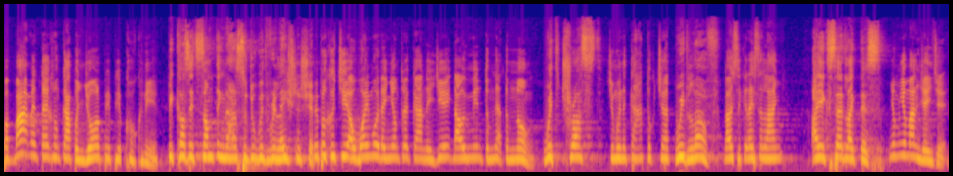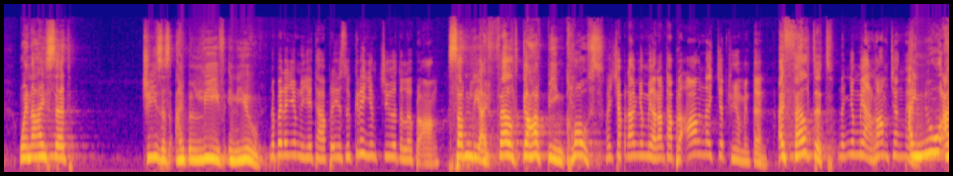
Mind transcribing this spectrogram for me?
ពិបាកមែនទែនក្នុងការបញ្យល់ពីភាពខុសគ្នា because it's something that has to do with ពី relationship, ព្រោះគឺជាអ្វីមួយដែលខ្ញុំត្រូវការនិយាយដោយមានទំនាក់ទំនង with trust, ជាមួយនឹងការទុកចិត្ត with love. ដោយសេចក្តីស្រឡាញ់ I said like this ខ្ញុំខ្ញុំបាននិយាយអញ្ចឹង when I said, Jesus, I believe in you. នៅពេលដែលខ្ញុំនិយាយថាព្រះយេស៊ូវគ្រីស្ទខ្ញុំជឿទៅលើព្រះអង្គ Suddenly I felt God being close. ហើយចាប់ផ្ដើមខ្ញុំមានអារម្មណ៍ថាព្រះអង្គនៅចិត្តខ្ញុំមែនទែន I felt it. និងខ្ញុំមានអារម្មណ៍អញ្ចឹងមែន I knew I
